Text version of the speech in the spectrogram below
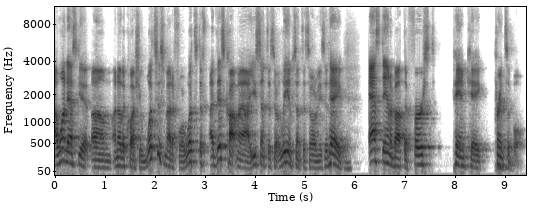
I, wanted to ask you um, another question. What's this metaphor? What's the, uh, this caught my eye. You sent this, or Liam sent this over to me. He said, hey, ask Dan about the first pancake principle.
